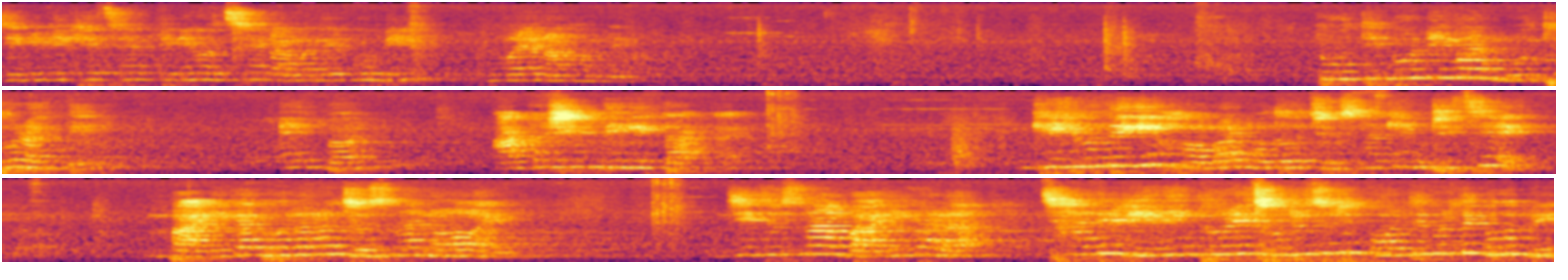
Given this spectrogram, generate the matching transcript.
যিনি লিখেছেন তিনি হচ্ছেন আমাদের কবি হুমায়ুন আহমেদ। প্রতি পূর্ণিমার মধ্যরাতে একবার আকাশের দিকে তাকায়। গৃহ থেকে হবার মতো জ্যোৎস্না কি উঠেছে? বালিকা ভোলানো জ্যোৎস্না নয়। যে জ্যোৎস্না বালিকারা ছাদে রেলিং ধরে ছোট ছোট করতে করতে বলবে,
